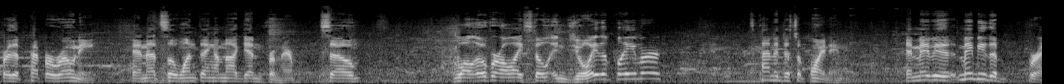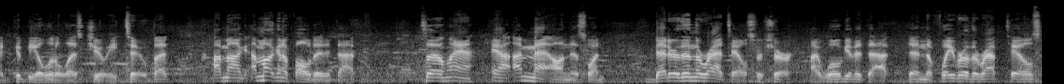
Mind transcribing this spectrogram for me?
for the pepperoni, and that's the one thing I'm not getting from there. So, while overall I still enjoy the flavor, it's kind of disappointing and maybe maybe the bread could be a little less chewy too. But I'm not I'm not to fault it at that. So eh, yeah, I'm met on this one. Better than the rat tails for sure. I will give it that. And the flavor of the rat tails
